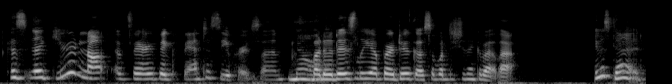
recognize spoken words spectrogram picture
Because, like, you're not a very big fantasy person. No, But it is Leah Bardugo, so what did you think about that? it was good.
